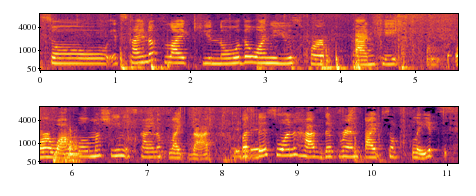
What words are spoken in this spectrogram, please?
So, it's kind of like, you know, the one you use for pancakes or waffle machine. It's kind of like that. Is But it? this one has different types of plates.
